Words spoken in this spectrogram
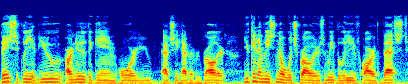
basically, if you are new to the game or you actually have every brawler, you can at least know which brawlers we believe are the best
